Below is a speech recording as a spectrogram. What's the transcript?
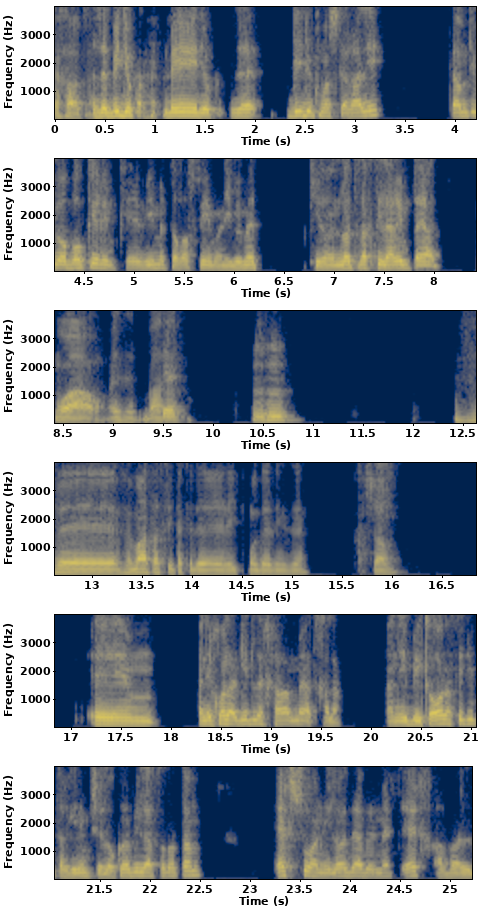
אחר כך. זה בדיוק, בדיוק, זה בדיוק מה שקרה לי. קמתי בבוקר עם כאבים מטורפים, אני באמת, כאילו, אני לא הצלחתי להרים את היד. וואו, איזה באס. כן. ו... ומה אתה עשית כדי להתמודד עם זה עכשיו? אמ, אני יכול להגיד לך מההתחלה. אני בעיקרון עשיתי תרגילים שלא כואב לי לעשות אותם. איכשהו, אני לא יודע באמת איך, אבל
